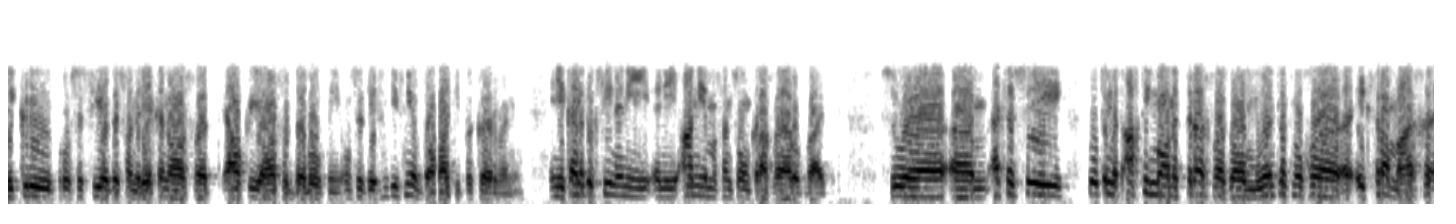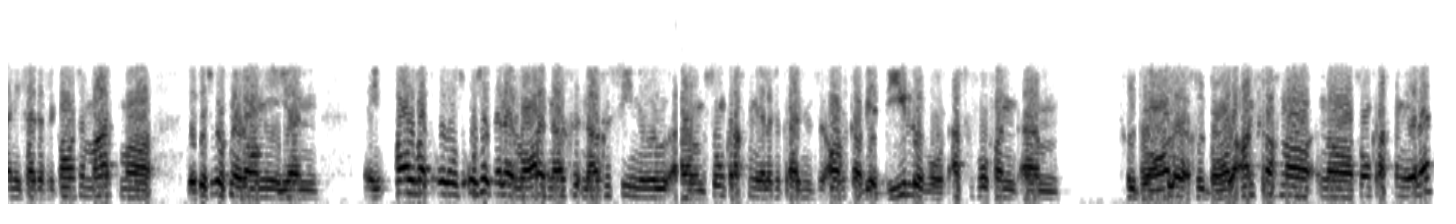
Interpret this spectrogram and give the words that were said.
mikroprosesseerders van rekenaars wat elke jaar verdubbel nie. Ons is definitief nie op daai tipe kurwe nie. En jy kan dit ook sien in die in die aanneme van sonkrag wêreldwyd. So ehm um, ek sou sê tot en met 18 maande terug was daar moontlik nog 'n ekstra marge in die Suid-Afrikaanse mark, maar dit is ook nou daarmee heen en al wat ons ons het inderwaarheid nou nou gesien hoe ehm um, sonkragpanele se pryse in Suid-Afrika weer duurder word as gevolg van ehm um, globale globale aanvraag na na sonkragpanele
